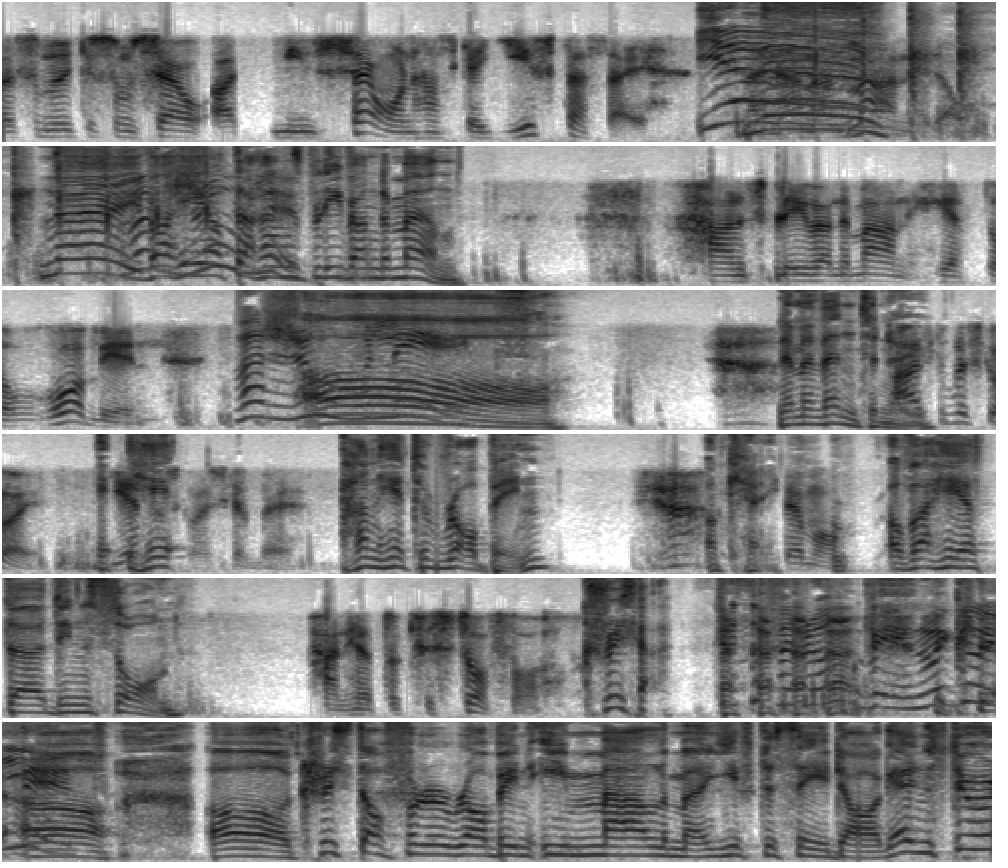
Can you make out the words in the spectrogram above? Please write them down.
det så mycket som så att min son han ska gifta sig en annan man idag. Nej, vad, Vad heter hans blivande man? Hans blivande man heter Robin. Vad roligt! Nej men vänta nu. Han ska bli skoj. Jätteskoj ska det bli. Han heter Robin? Ja, Okej. stämmer. Och vad heter din son? Han heter Kristoffer. Chris... Christopher Robin, vad gulligt! Ja, oh, Christopher och Robin i Malmö gifte sig idag. En stor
